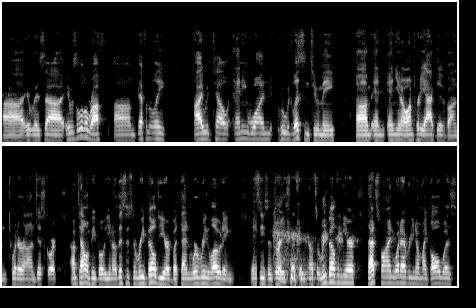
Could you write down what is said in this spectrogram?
Uh, it was uh, it was a little rough. Um, definitely, I would tell anyone who would listen to me. Um, and and you know I'm pretty active on Twitter and on Discord. I'm telling people, you know, this is the rebuild year, but then we're reloading in season three. So said, you know, it's a rebuilding year. That's fine. Whatever. You know, my goal was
